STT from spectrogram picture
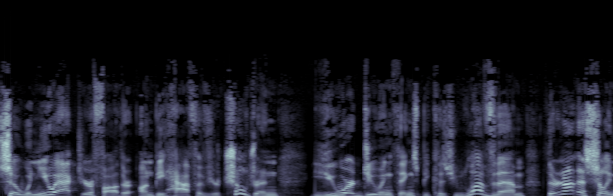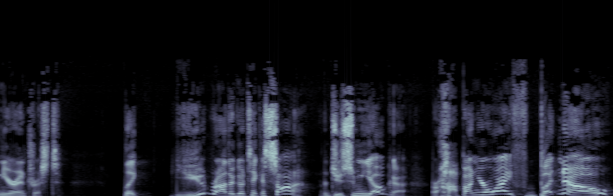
So when you act your father on behalf of your children, you are doing things because you love them. They're not necessarily in your interest. Like you'd rather go take a sauna or do some yoga or hop on your wife. But no,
